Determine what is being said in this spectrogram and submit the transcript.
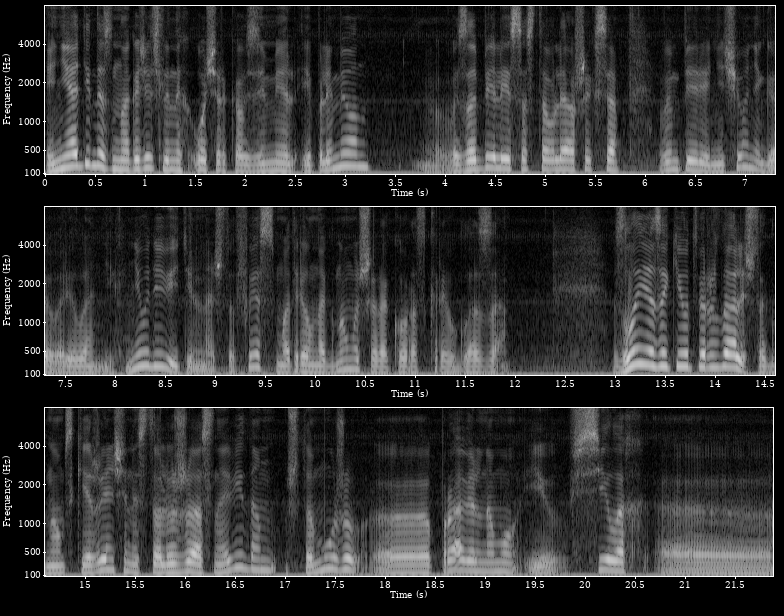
И ни один из многочисленных очерков земель и племен, в изобилии составлявшихся в империи, ничего не говорил о них. Неудивительно, что Фесс смотрел на гномы, широко раскрыв глаза. Злые языки утверждали, что гномские женщины столь ужасны видом, что мужу э, правильному и в силах э,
